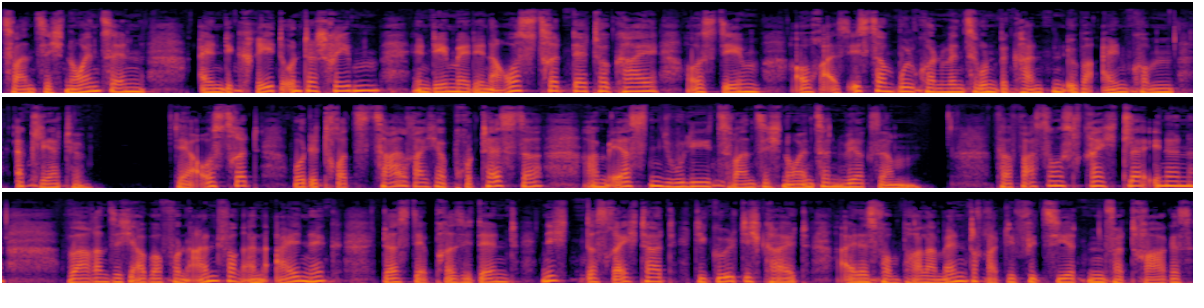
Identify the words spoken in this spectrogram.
2019 ein Dekret unterschrieben, in dem er den Austritt der Türkei aus dem auch als Istanbul-Konvention bekannten Übereinkommen erklärte. Der Austritt wurde trotz zahlreicher Proteste am 1. Juli 2019 wirksam. Verfassungsrechtlerinnen waren sich aber von Anfang an einig, dass der Präsident nicht das Recht hat, die Gültigkeit eines vom Parlament ratifizierten Vertrages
